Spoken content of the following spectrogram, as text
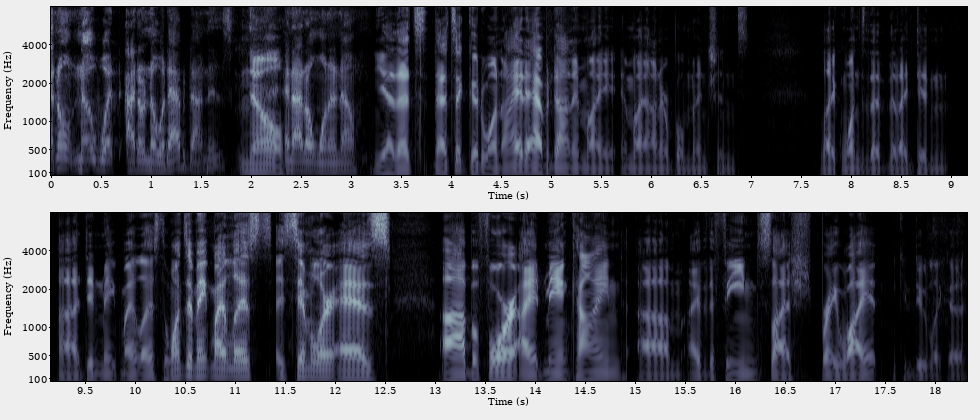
I don't know what I don't know what Abaddon is, No. and I don't want to know. Yeah, that's that's a good one. I had Abaddon in my in my honorable mentions, like ones that that I didn't uh didn't make my list. The ones that make my list is similar as uh before. I had Mankind. Um, I have the Fiend slash Bray Wyatt. You could do like a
